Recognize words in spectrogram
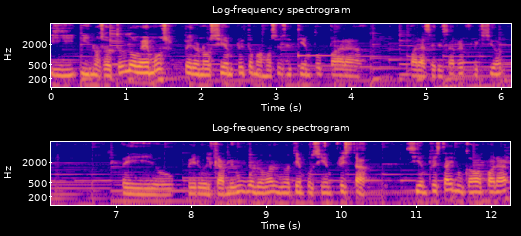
y, nosotros lo vemos, pero no siempre tomamos ese tiempo para, para hacer esa reflexión. Pero, pero el cambio, volvemos al mismo tiempo, siempre está, siempre está y nunca va a parar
